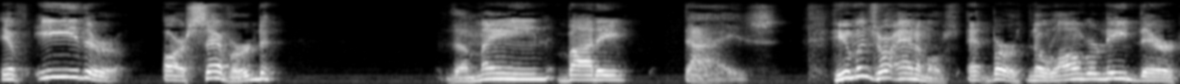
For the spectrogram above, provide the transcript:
If either are severed, the main body dies. Humans or animals at birth no longer need their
